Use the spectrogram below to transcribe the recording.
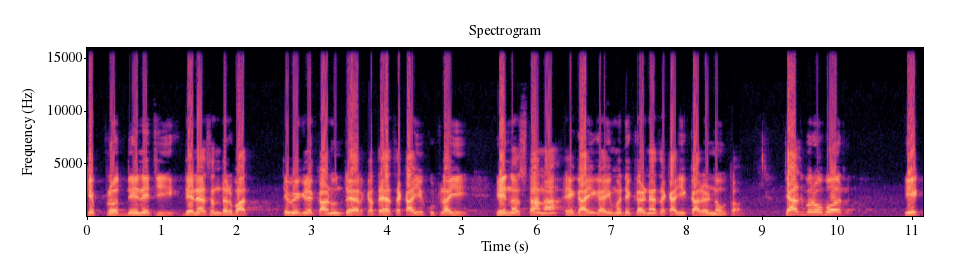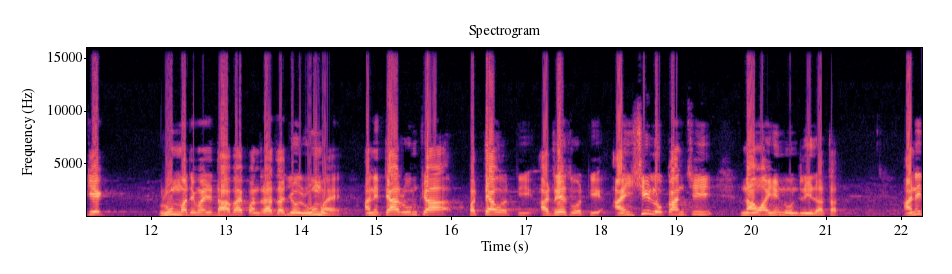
के प्रत देण्याची देण्यासंदर्भात ते वेगळे कानून तयार करतात ह्याचं काही कुठलाही हे नसताना हे घाईघाईमध्ये करण्याचं काही कारण नव्हतं. त्याचबरोबर एक एक रूममध्ये म्हणजे दहा बाय पंधराचा जो रूम आहे आणि त्या रूमच्या पत्त्यावरती ॲड्रेसवरती ऐंशी लोकांची नावं ही नोंदली जातात. आणि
